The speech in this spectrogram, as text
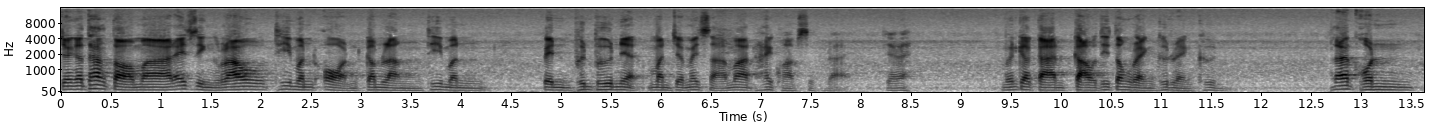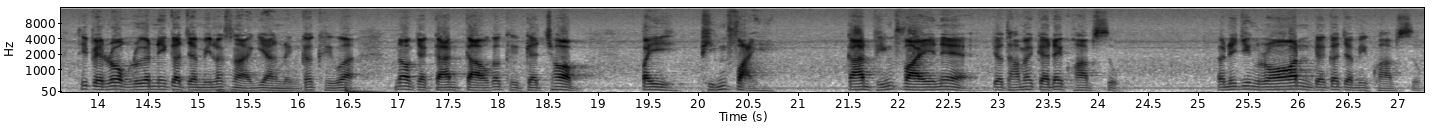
จนกระทั่งต่อมาไอ้สิ่งเราที่มันอ่อนกำลังที่มันเป็นพื้นๆเนี่ยมันจะไม่สามารถให้ความสุขได้ใช่ไหมเหมือนกับการเก่าที่ต้องแรงขึ้นแรงขึ้นและคน ที่เป็นโรคเรื้อนนี่ก็จะมีลักษณะอย่างหนึ่งก็คือว่านอกจากการเกาก็คือแกชอบไปผิงไฟ การผิงไฟเนี่ยจะทำให้แกได้ความสุขอันนี้ยิ่งร้อนแกก็จะมีความสุข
